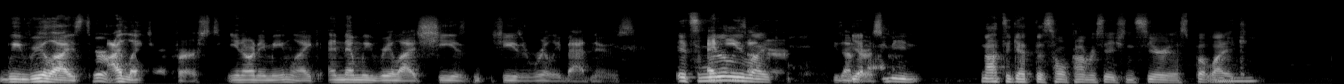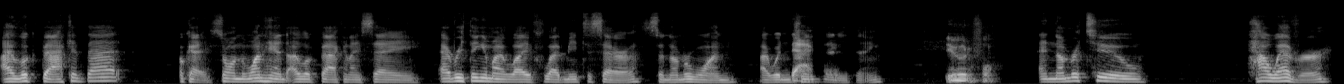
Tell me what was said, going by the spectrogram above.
we realized Sure. I liked her at first. You know what I mean? Like, and then we realized she is she is really bad news. It's literally he's like, under, he's under. yeah, a I spell. mean, not to get this whole conversation serious, but like, mm-hmm. I look back at that. Okay, so on the one hand, I look back and I say everything in my life led me to Sarah. So number one, I wouldn't Exactly. change anything. beautiful. And number two, however,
